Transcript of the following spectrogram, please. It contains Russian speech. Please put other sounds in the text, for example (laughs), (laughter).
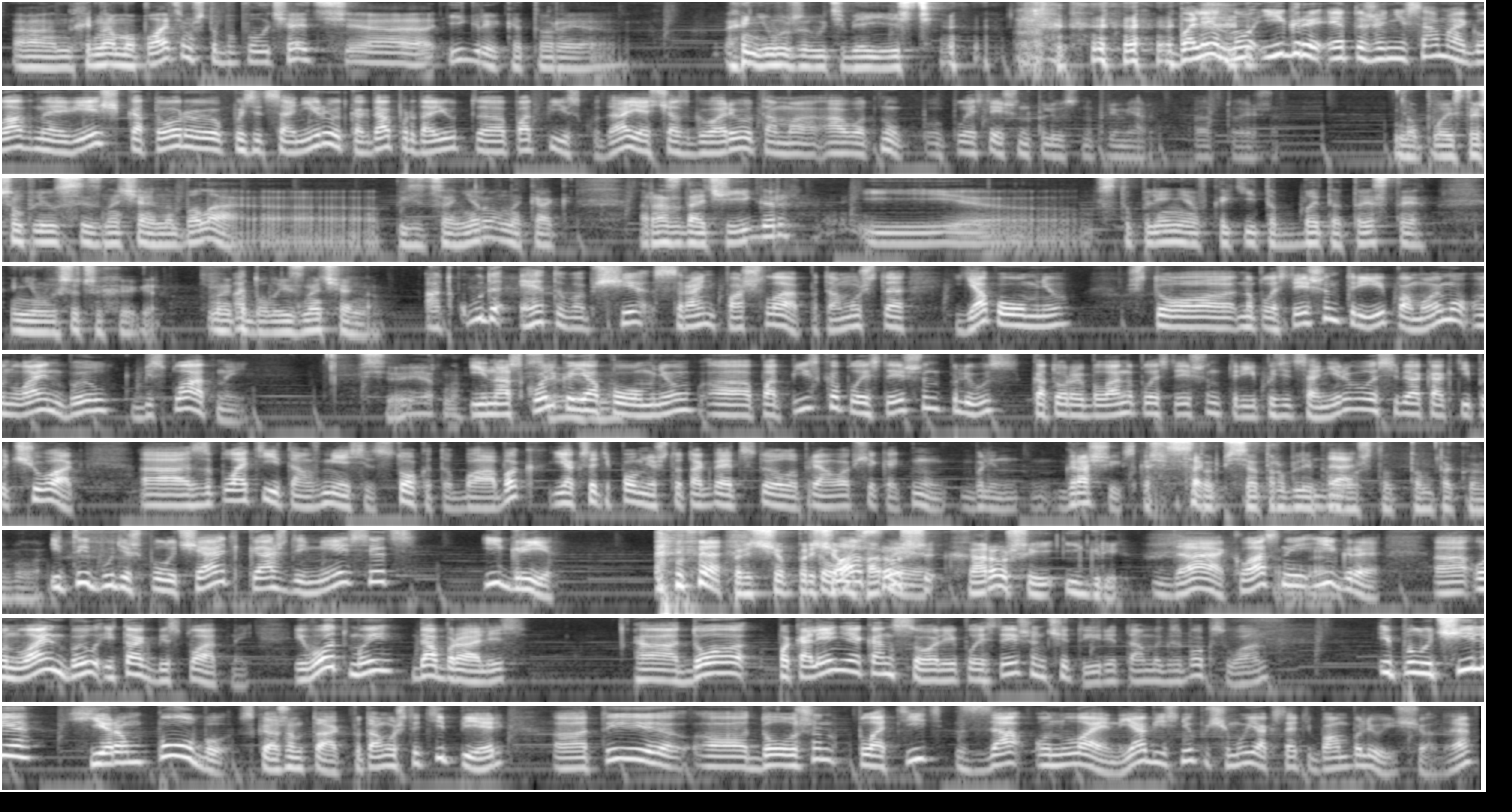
А, нахрена мы платим, чтобы получать э, игры, которые они уже у тебя есть. Блин, но игры это же не самая главная вещь, которую позиционируют, когда продают э, подписку, да? Я сейчас говорю там о, о вот, ну, PlayStation Plus, например, той же. Но PlayStation Plus изначально была э, позиционирована как раздача игр и э, вступление в какие-то бета-тесты не вышедших игр. Но это От... было изначально. Откуда это вообще срань пошла? Потому что я помню, что на PlayStation 3, по-моему, онлайн был бесплатный. Все верно. И насколько Все я верно. помню, а, подписка PlayStation Plus, которая была на PlayStation 3, позиционировала себя как типа, чувак, а, заплати там в месяц столько-то бабок. Я, кстати, помню, что тогда это стоило прям вообще как, ну, блин, гроши, скажем 150 так. 150 рублей, да. по-моему, что-то там такое было. И ты будешь получать каждый месяц игры. (laughs) Причем, причем хорошие, хорошие игры. Да, классные да. игры. А, онлайн был и так бесплатный. И вот мы добрались а, до поколения консолей PlayStation 4, там Xbox One, и получили хером полбу, скажем так, потому что теперь а, ты а, должен платить за онлайн. Я объясню, почему я, кстати, бамблю еще, да.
